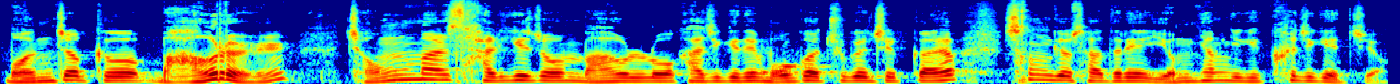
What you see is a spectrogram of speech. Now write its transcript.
먼저 그 마을을 정말 살기 좋은 마을로 가지게 되면 뭐가 죽여질까요? 선교사들의 영향력이 커지겠죠.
